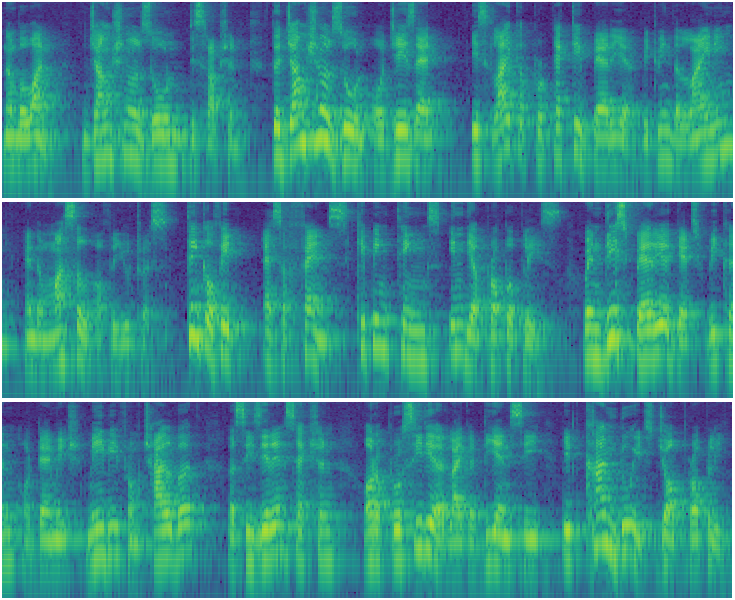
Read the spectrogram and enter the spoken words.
Number one, junctional zone disruption. The junctional zone or JZ is like a protective barrier between the lining and the muscle of the uterus. Think of it as a fence keeping things in their proper place. When this barrier gets weakened or damaged, maybe from childbirth, a caesarean section, or a procedure like a D&C, it can't do its job properly.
